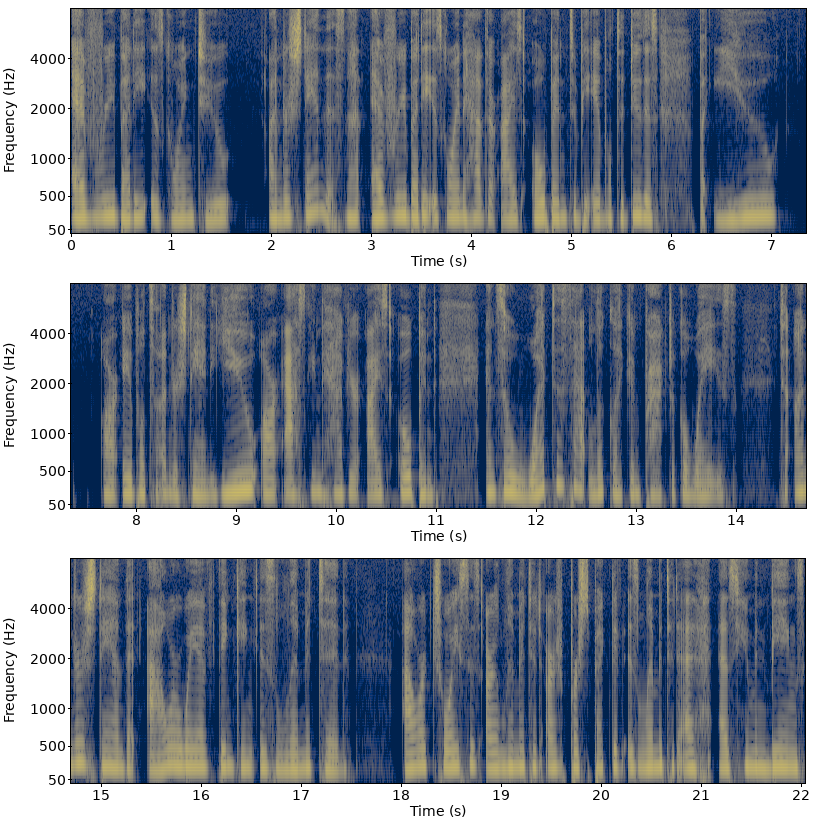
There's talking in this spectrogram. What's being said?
everybody is going to understand this. Not everybody is going to have their eyes open to be able to do this, but you are able to understand. You are asking to have your eyes opened. And so, what does that look like in practical ways? To understand that our way of thinking is limited our choices are limited, our perspective is limited as, as human beings,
